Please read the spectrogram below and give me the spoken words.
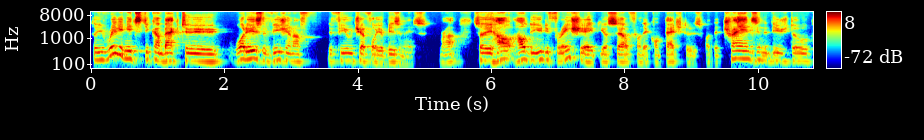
So it really needs to come back to what is the vision of the future for your business right? So how, how do you differentiate yourself from the competitors? What the trends in the digital?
